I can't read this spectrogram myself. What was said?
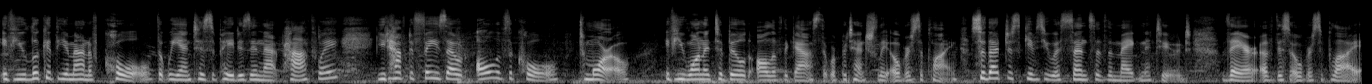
if you look at the amount of coal that we anticipate is in that pathway, you'd have to phase out all of the coal tomorrow if you wanted to build all of the gas that we're potentially oversupplying. So that just gives you a sense of the magnitude there of this oversupply.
